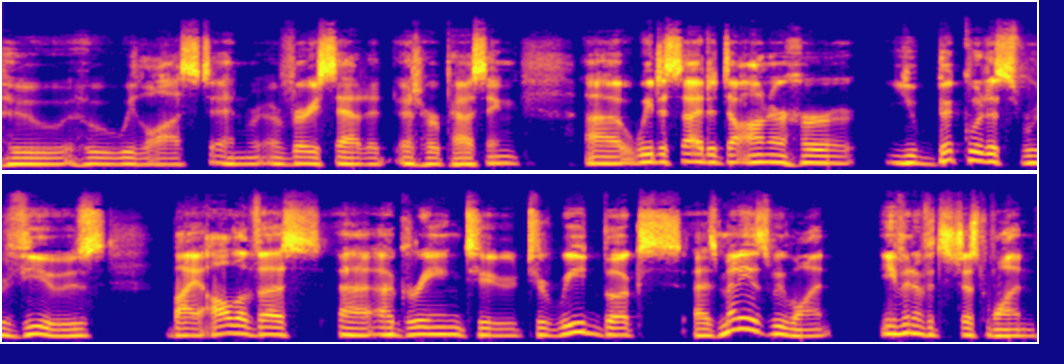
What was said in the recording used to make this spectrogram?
who, who we lost and are very sad at, at her passing, uh, we decided to honor her ubiquitous reviews by all of us uh, agreeing to to read books as many as we want, even if it's just one,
